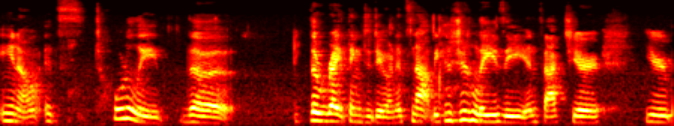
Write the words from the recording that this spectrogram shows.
you know, it's totally the the right thing to do and it's not because you're lazy in fact you're you're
